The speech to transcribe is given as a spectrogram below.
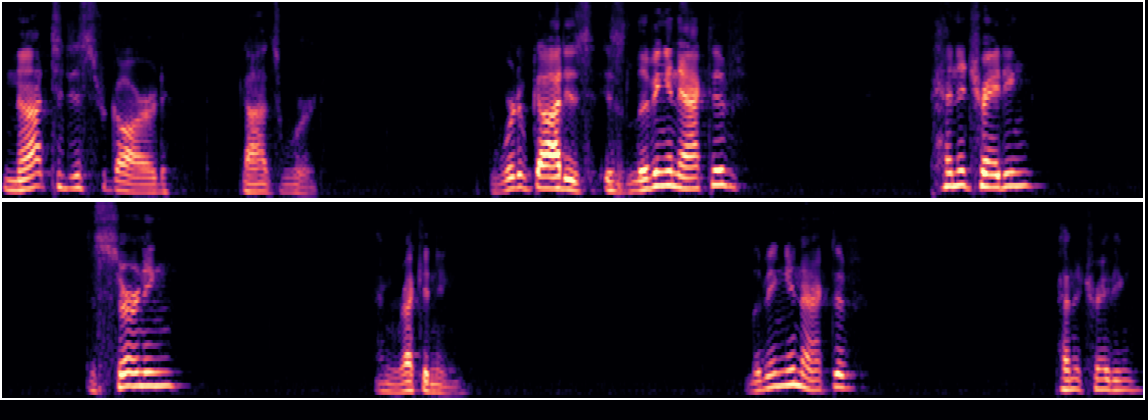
not to disregard God's Word. The Word of God is, is living and active, penetrating, discerning, and reckoning living and active, penetrating,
